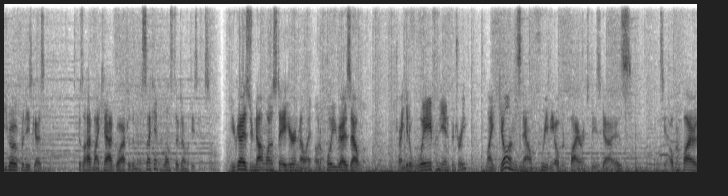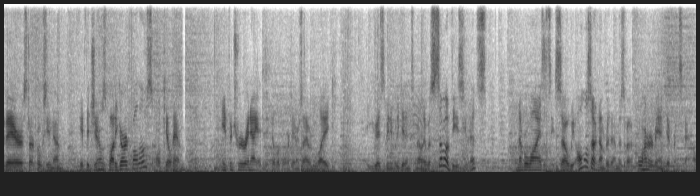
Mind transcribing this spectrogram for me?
You go for these guys. Because I'll have my cav go after them in a second once they're done with these guys. You guys do not want to stay here in melee. I'm going to pull you guys out. Try and get away from the infantry. My guns now freely open fire into these guys. So yeah, open fire there, start focusing them. If the general's bodyguard follows, I'll kill him. Infantry right now, yeah, I did take a little more damage than I would like. You guys have been able to get into melee with some of these units. Number-wise, let's see. So we almost outnumber them. There's about a 400-man difference now.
